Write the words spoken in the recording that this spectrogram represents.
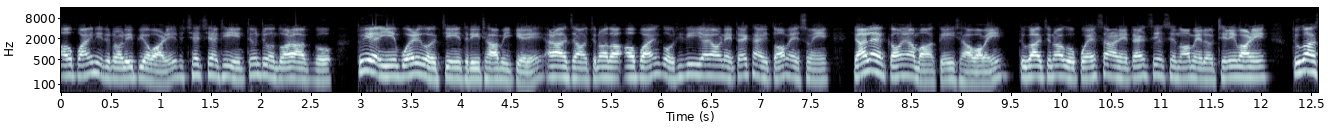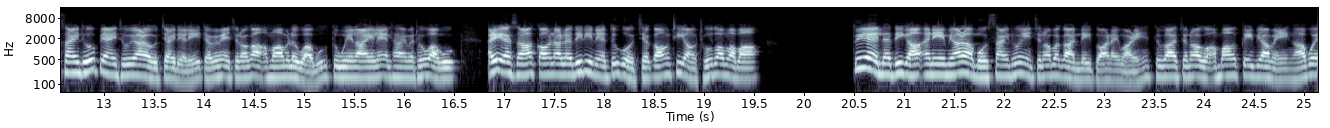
အောက်ပိုင်းနေတော်တော်လေးပြောပါတယ်တစ်ချက်ချက်ထိရင်တွန့်တွန့်သွားတာကိုသူ့ရဲ့အရင်ပွဲတွေကိုကျင်းသတိထားမိခဲ့တယ်အဲဒါကြောင့်ကျွန်တော်တို့အောက်ပိုင်းကိုထိထိရောက်ရောက်နဲ့တိုက်ခိုက်သွားမယ်ဆိုရင်ရလက်ကောင်းရမှာသိချပါပဲသူကကျွန်တော်ကိုပွဲစားနဲ့တိုက်စစ်ဆင်သွားမယ်လို့ထင်နေပါတယ်သူကစိုင်ထိုးပြိုင်ထိုးရတာကိုကြိုက်တယ်လေဒါပေမဲ့ကျွန်တော်ကအမားမလုပ်ပါဘူးသူဝင်လာရင်လည်းအထိုင်မထိုးပါဘူးအဲ့ဒီအစားကောင်းတာလက်သီးတွေနဲ့သူ့ကိုချက်ကောင်းထိအောင်ထိုးသွားမှာပါ သူ့ရဲ့လက်သီးကအနေများတာမို့စိုင်ထွင်းရင်ကျွန်တော်ဘက်ကနေသွားနိုင်ပါတယ်။သူကကျွန်တော်ကိုအမောက်သိမ်းပြမယ်။ငါးပွဲ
